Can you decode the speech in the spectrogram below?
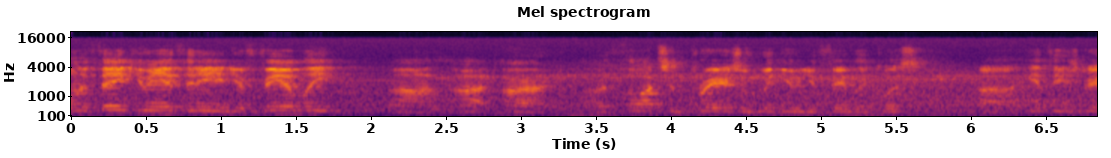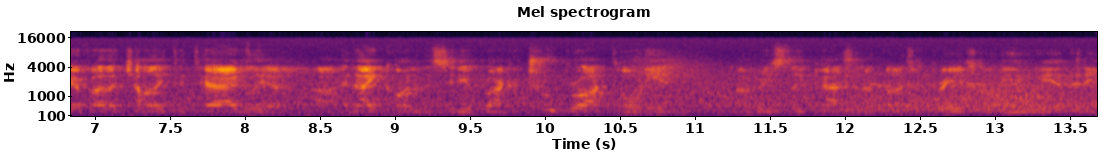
Want to thank you, Anthony, and your family. Uh, our, our, our, thoughts and prayers are with you and your family. Of course, uh, Anthony's grandfather, Charlie Tattaglia, uh, an icon in the city of Brock, a true Brocktonian, uh, recently passed, our thoughts and prayers go to you, Anthony.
